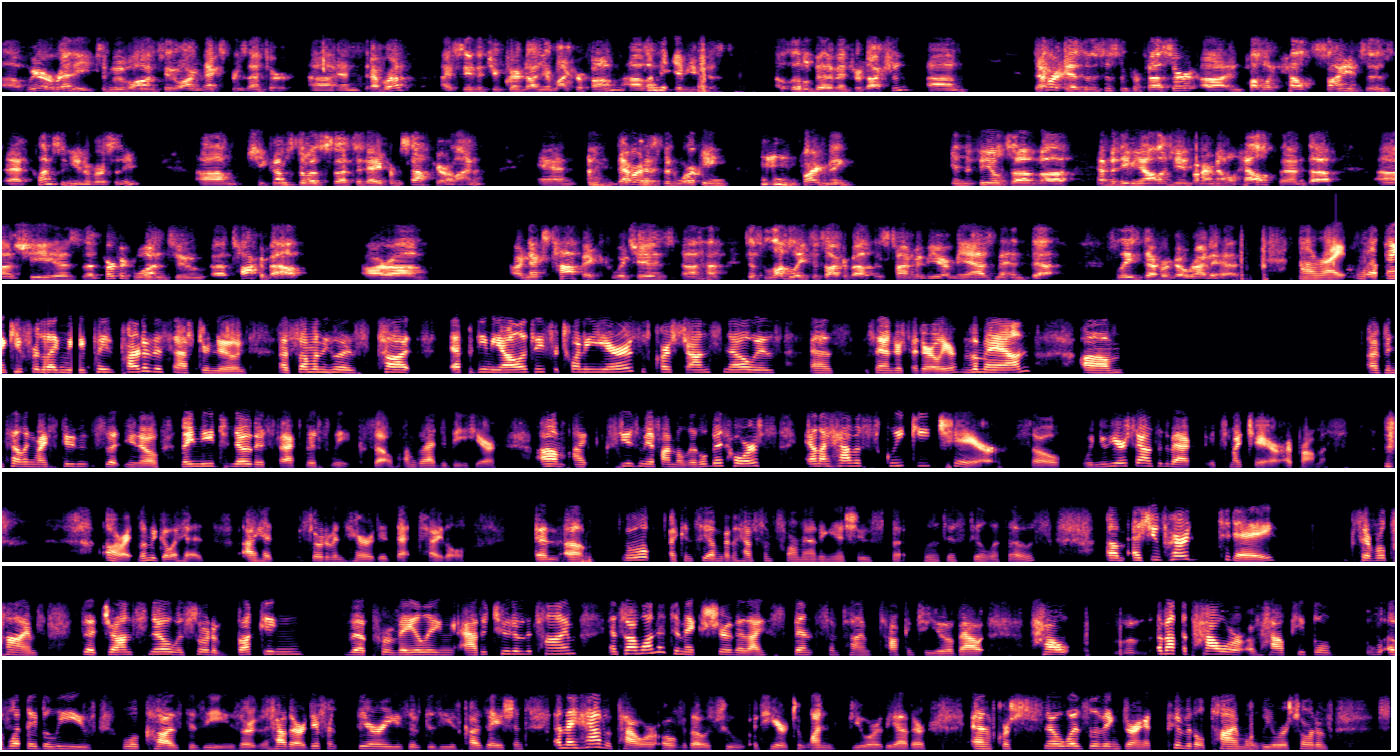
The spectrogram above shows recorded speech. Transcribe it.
uh, we are ready to move on to our next presenter. Uh, and Deborah, I see that you've turned on your microphone. Uh, let me give you just a little bit of introduction. Um, Deborah is an assistant professor uh, in public health sciences at Clemson University. Um, she comes to us uh, today from South Carolina. And Deborah has been working, pardon me, in the fields of uh, epidemiology, environmental health, and uh, she is the perfect one to uh, talk about our um, our next topic, which is uh, just lovely to talk about this time of year, miasma and death. Please, Deborah, go right ahead. All right. Well, thank you for letting me be part of this afternoon. As someone who has taught epidemiology for 20 years, of course, John Snow is, as Sandra said earlier, the man. Um, I've been telling my students that, you know, they need to know this fact this week, so I'm glad to be here. Um, I, excuse me if I'm a little bit hoarse, and I have a squeaky chair. So when you hear sounds in the back, it's my chair, I promise. All right, let me go ahead. I had sort of inherited that title. And um, oh, I can see I'm going to have some formatting issues, but we'll just deal with those. Um, as you've heard today, several times that John Snow was sort of bucking the prevailing attitude of the time. And so I wanted to make sure that I spent some time talking to you about how about the power of how people of what they believe will cause disease or how there are different theories of disease causation and they have a power over those who adhere to one view or the other and of course Snow was living during a pivotal time when we were sort of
